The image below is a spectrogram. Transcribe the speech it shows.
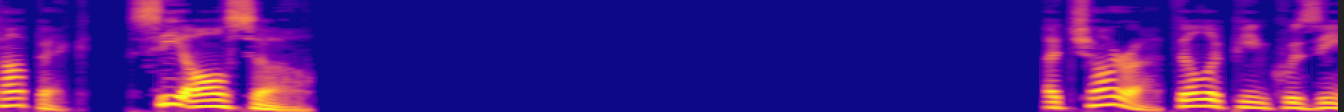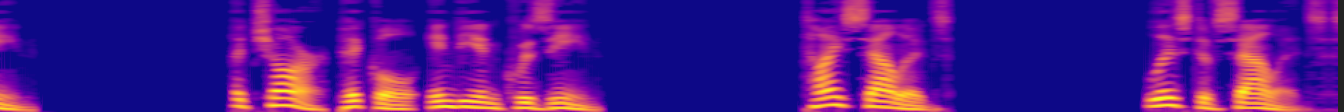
Topic. See also. Achara Philippine cuisine. Achar pickle Indian cuisine. Thai salads. List of salads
